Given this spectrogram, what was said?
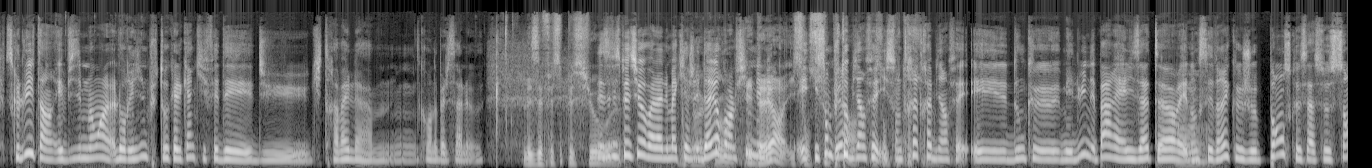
Parce que lui est, un, est visiblement à l'origine plutôt quelqu'un qui fait des du qui travaille la comment on appelle ça le, Les effets spéciaux. les effets ouais. spéciaux voilà les maquillages. D'ailleurs dans le film les ils sont ils sont super, plutôt bien ils faits, sont ils sont très très bien faits. Et donc euh, mais lui n'est pas réalisateur et donc c'est vrai que je pense que ça se sent.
